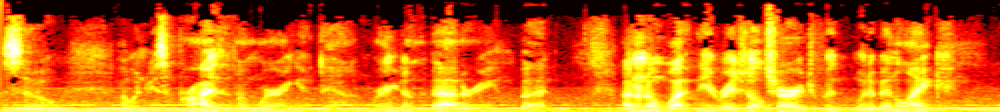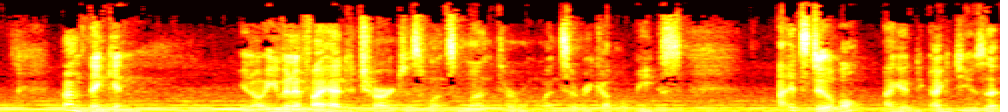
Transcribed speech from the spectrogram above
So I wouldn't be surprised if I'm wearing it down, wearing on the battery, but I don't know what the original charge would, would have been like. I'm thinking, you know, even if I had to charge this once a month or once every couple of weeks, it's doable. I could, I could use it.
